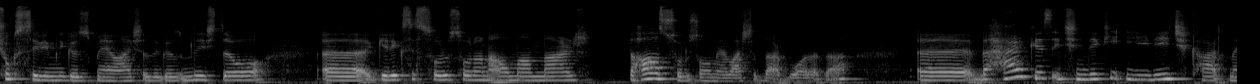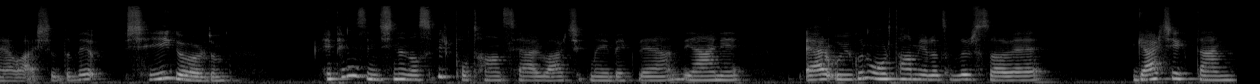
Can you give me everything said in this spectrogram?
çok sevimli gözükmeye başladı gözümde. İşte o e, gereksiz soru soran Almanlar daha az soru sormaya başladılar bu arada. E, ve herkes içindeki iyiliği çıkartmaya başladı ve şeyi gördüm. Hepimizin içinde nasıl bir potansiyel var çıkmayı bekleyen. Yani eğer uygun ortam yaratılırsa ve gerçekten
